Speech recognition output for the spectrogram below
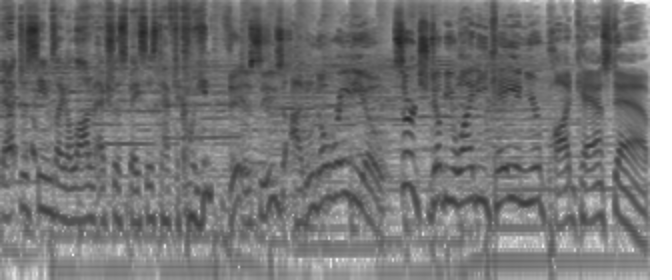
that just seems like a lot of extra spaces to have to clean. This is I Don't Know Radio. Search WIDK in your podcast app.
